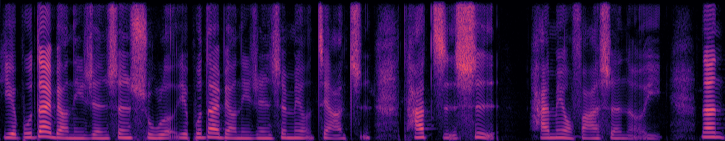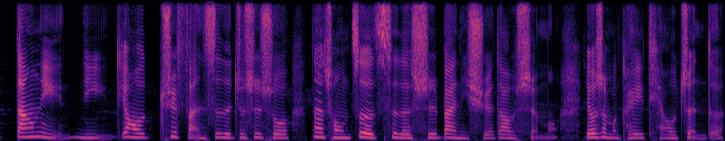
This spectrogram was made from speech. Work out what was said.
也不代表你人生输了，也不代表你人生没有价值。它只是还没有发生而已。那当你你要去反思的，就是说，那从这次的失败，你学到什么？有什么可以调整的？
